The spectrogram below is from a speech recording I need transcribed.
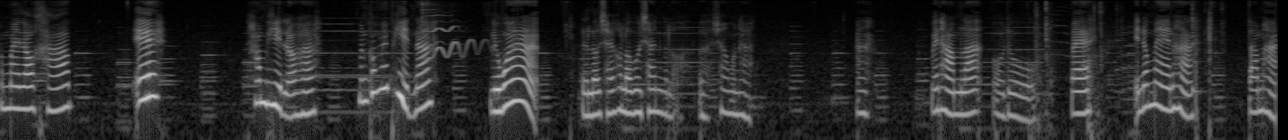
ทำไมเราครับ เอ๊ะทำผิดเหรอคะ มันก็ไม่ผิดนะ หรือว่าหรือเราใช้คนละเวอร์ชันกันเหรอ เออ ช่างมันค่ะ อะ ไม่ทำละ โอโด แปเอนเดอร์แมนค่ะ ตามหา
